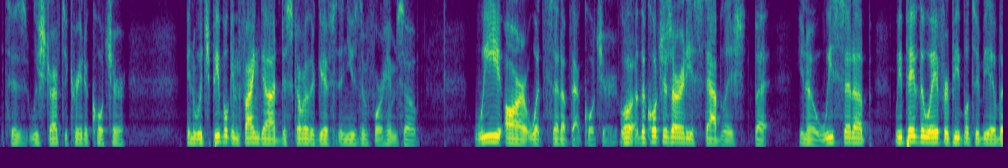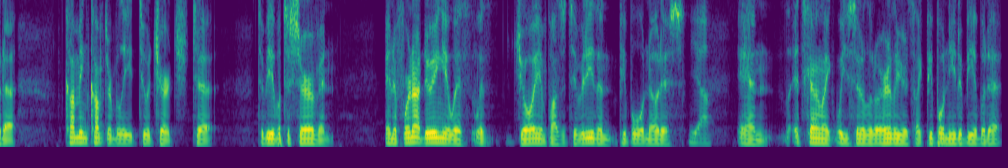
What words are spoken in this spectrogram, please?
It says, "We strive to create a culture in which people can find God, discover their gifts, and use them for Him." So, we are what set up that culture. Well, the culture's already established, but you know, we set up, we paved the way for people to be able to come in comfortably to a church to to be able to serve and and if we're not doing it with with joy and positivity, then people will notice. Yeah. and it's kind of like what you said a little earlier it's like people need to be able to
